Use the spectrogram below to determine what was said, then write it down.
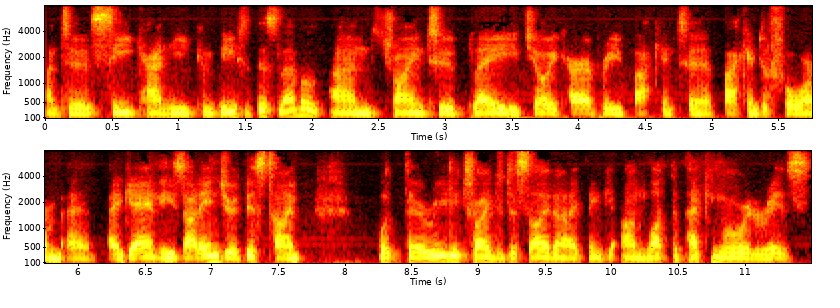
and to see can he compete at this level, and trying to play Joey Carbery back into back into form uh, again. He's not injured this time, but they're really trying to decide, I think, on what the pecking order is.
